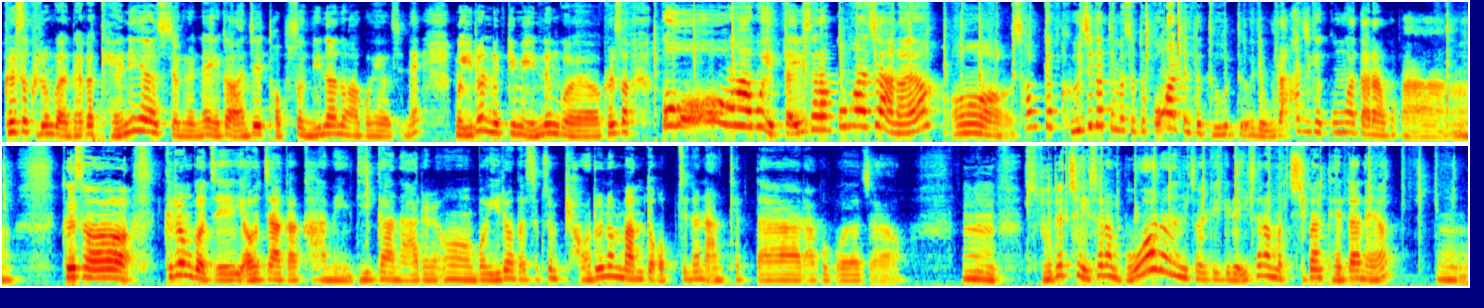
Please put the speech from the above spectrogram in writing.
그래서 그런 거야. 내가 괜히 헤어지자 그랬네. 얘가 완전히 덥석 니나노하고 헤어지네. 뭐 이런 느낌이 있는 거예요. 그래서 꽁 하고 있다. 이 사람 꽁하지 않아요? 어. 성격 거지 같으면서도 꽁할 땐또 우라지게 꽁하다라고 봐. 어. 그래서 그런 거지 여자가 감히 네가 나를 어 뭐 이런 것을 좀 벼르는 마음도 없지는 않겠다라고 보여져요. 음 도대체 이 사람 뭐하는 저기길래 이 사람 뭐 집안 대단해요? 음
